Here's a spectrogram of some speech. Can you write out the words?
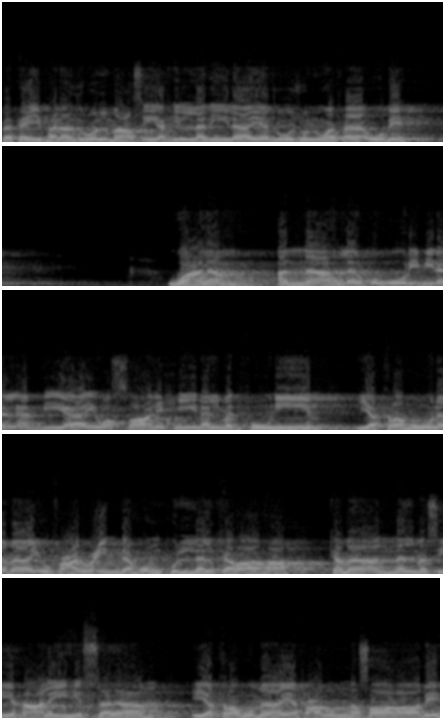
فكيف نذر المعصية الذي لا يجوز الوفاء به؟ واعلم أن أهل القبور من الأنبياء والصالحين المدفونين يكرهون ما يفعل عندهم كل الكراهة كما أن المسيح عليه السلام يكره ما يفعل النصارى به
